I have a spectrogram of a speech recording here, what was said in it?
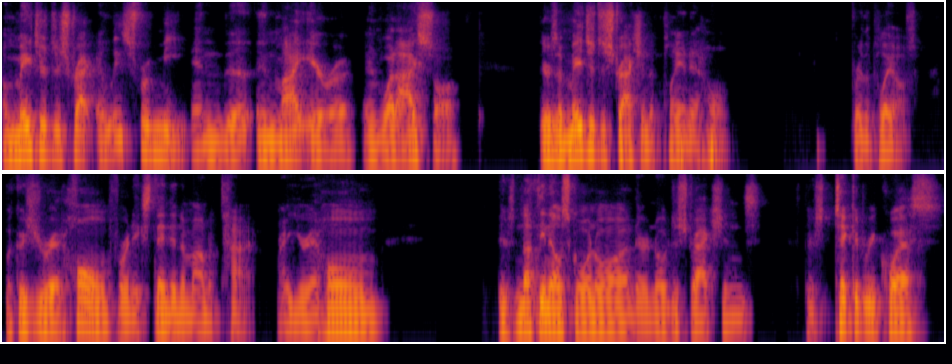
a major distract, at least for me in the in my era and what I saw, there's a major distraction of playing at home for the playoffs because you're at home for an extended amount of time, right? You're at home there's nothing else going on. There are no distractions. There's ticket requests.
